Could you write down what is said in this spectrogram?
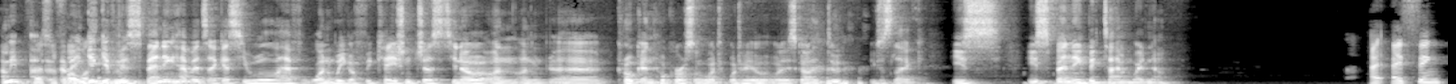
I mean, First I, I mean, given his spending habits, I guess he will have one week of vacation just you know on on uh, coke and hookers or what what he, what he's gonna do because like he's he's spending big time right now. I, I think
